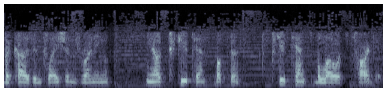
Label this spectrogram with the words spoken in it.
because inflation's running, you know, a few tenths, a few tenths below its target.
